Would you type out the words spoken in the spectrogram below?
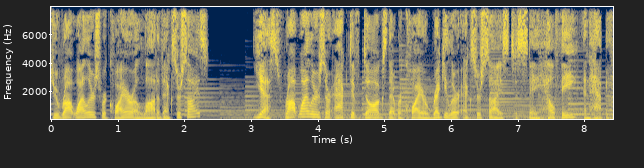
Do Rottweilers require a lot of exercise? Yes, Rottweilers are active dogs that require regular exercise to stay healthy and happy.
